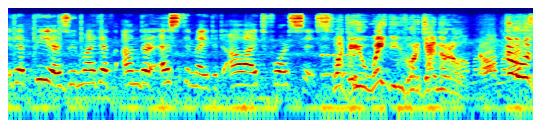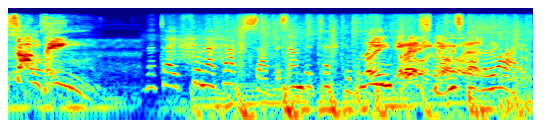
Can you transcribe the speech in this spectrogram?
it appears we might have underestimated Allied forces. What are you waiting for, General? Do something! The Typhoon attack sub is undetectable. Reinforcements have arrived.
